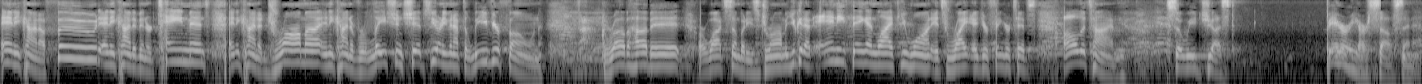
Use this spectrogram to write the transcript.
Any kind of food, any kind of entertainment, any kind of drama, any kind of relationships. You don't even have to leave your phone. Grubhub it or watch somebody's drama. You could have anything in life you want. It's right at your fingertips all the time. So we just bury ourselves in it.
